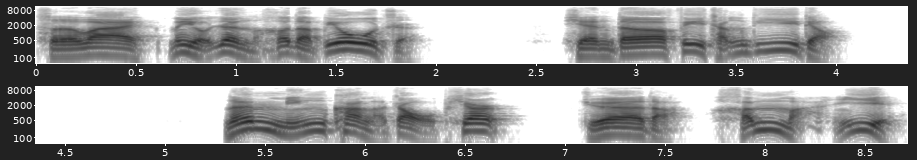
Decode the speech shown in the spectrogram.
此外没有任何的标志，显得非常低调。南明看了照片，觉得很满意。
